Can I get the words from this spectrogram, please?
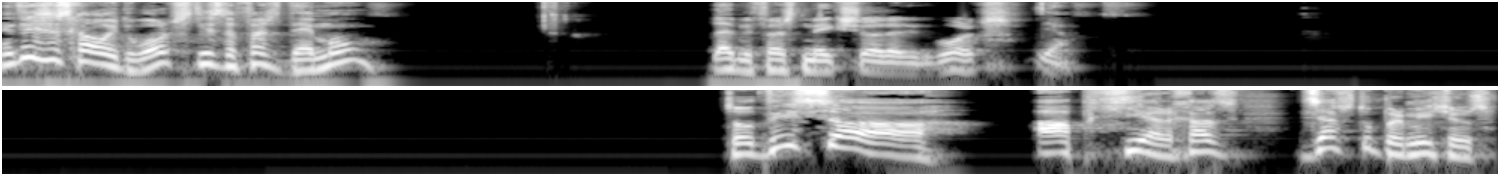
And this is how it works. This is the first demo. Let me first make sure that it works. Yeah. So this uh, app here has just two permissions.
